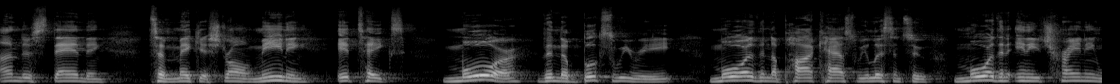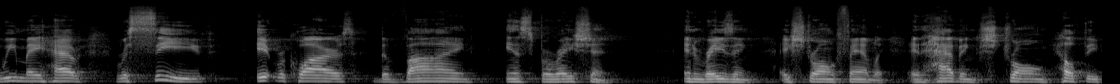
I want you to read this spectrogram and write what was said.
understanding to make it strong, meaning it takes more than the books we read, more than the podcasts we listen to, more than any training we may have received. It requires divine inspiration in raising a strong family and having strong, healthy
